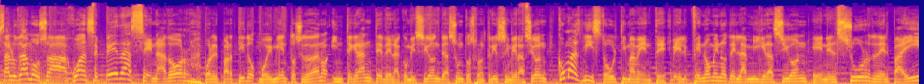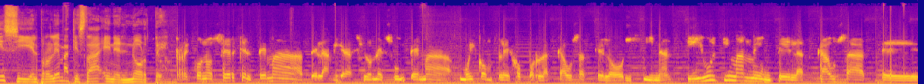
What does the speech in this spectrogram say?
Saludamos a Juan Cepeda, senador por el partido Movimiento Ciudadano, integrante de la Comisión de Asuntos Fronterizos y Migración. ¿Cómo has visto últimamente el fenómeno de la migración en el sur del país y el problema que está en el norte? reconocer que el tema de la migración es un tema muy complejo por las causas que lo originan y últimamente las causas eh,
